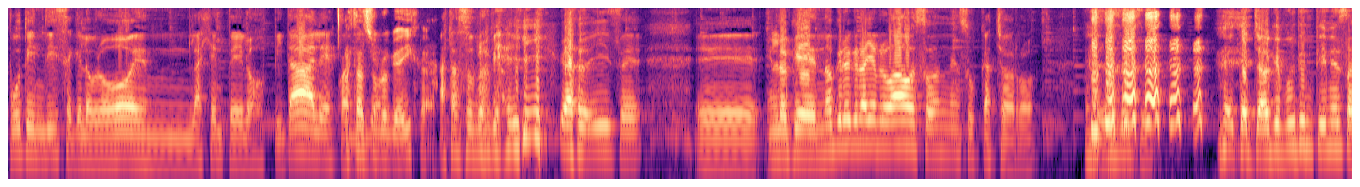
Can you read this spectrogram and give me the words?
Putin dice que lo probó en la gente de los hospitales. Hasta en su ya- propia hija. hasta en su propia hija, dice. Eh, en lo que no creo que lo haya probado son en sus cachorros. Sí. ¿Cachado que Putin tiene esa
